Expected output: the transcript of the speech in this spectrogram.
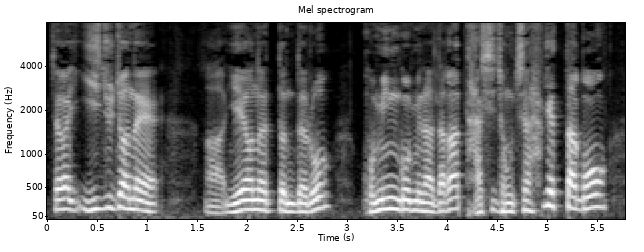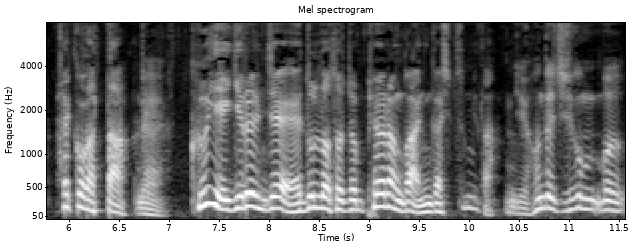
제가 2주 전에 아, 예언했던 대로 고민 고민하다가 다시 정치하겠다고 할 것 같다. 네. 그 얘기를 이제 애둘러서 좀 표현한 거 아닌가 싶습니다. 예. 근데 지금 뭐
